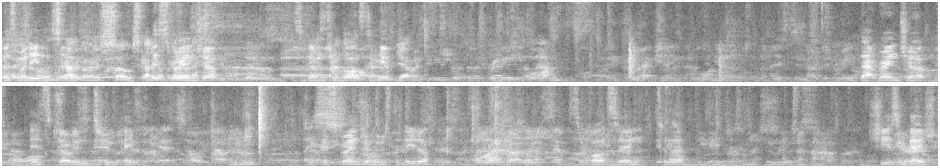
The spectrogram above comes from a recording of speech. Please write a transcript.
That's my leader. So Scattergunners, so Scattergunners this ranger is going to advance to here. Yep. That ranger is going to aim. This ranger, who's the leader, is advancing to there. She is engaged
